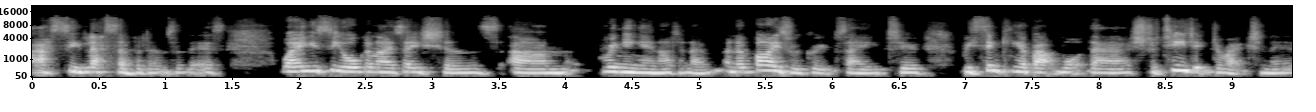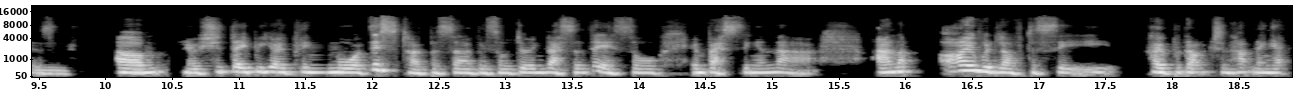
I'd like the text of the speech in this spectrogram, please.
I see less evidence of this, where you see organisations um, bringing in, I don't know, an advisory group, say, to be thinking about what their strategic direction is. Mm. Um, you know, should they be opening more of this type of service or doing less of this or investing in that? And I would love to see co-production happening at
